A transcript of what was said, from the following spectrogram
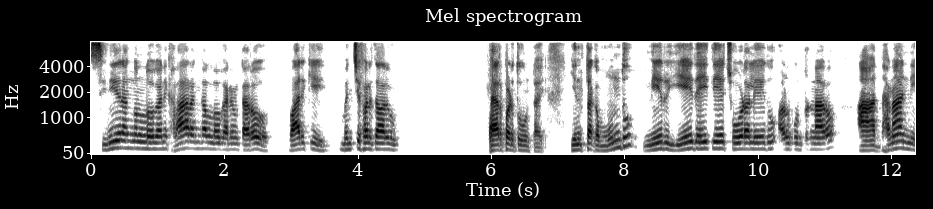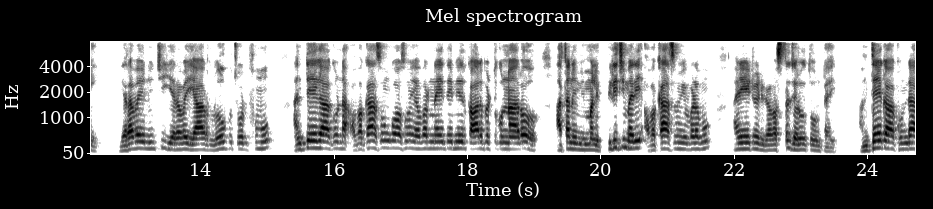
సినీ రంగంలో కానీ కళారంగంలో కానీ ఉంటారో వారికి మంచి ఫలితాలు ఏర్పడుతూ ఉంటాయి. ఇంతకు ముందు మీరు ఏదైతే చూడలేదు అనుకుంటున్నారో ఆ ధనాన్ని ఇరవై నుంచి ఇరవై ఆరు లోపు చూడటము అంతేకాకుండా అవకాశం కోసం ఎవరినైతే మీరు కాలు పెట్టుకున్నారో అతను మిమ్మల్ని పిలిచి మరీ అవకాశం ఇవ్వడము అనేటువంటి వ్యవస్థలు జరుగుతూ ఉంటాయి. అంతేకాకుండా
